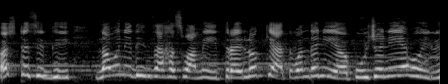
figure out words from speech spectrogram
अष्टसिद्धी नवनिधींचा हा स्वामी त्रैलोक्यात वंदनीय पूजनीय होईल.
